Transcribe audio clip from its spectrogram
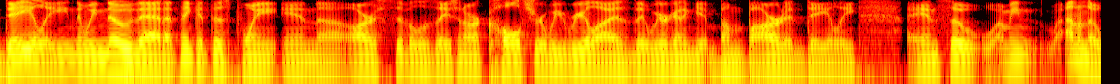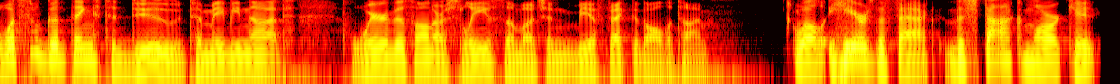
daily. And we know that. I think at this point in uh, our civilization, our culture, we realize that we're going to get bombarded daily. And so, I mean, I don't know. What's some good things to do to maybe not wear this on our sleeve so much and be affected all the time? Well, here's the fact the stock market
